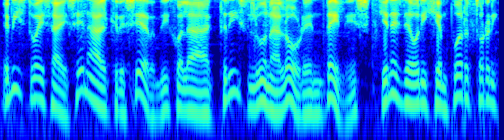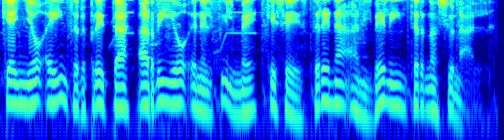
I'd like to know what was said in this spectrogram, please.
He visto esa escena al crecer, dijo la actriz Luna Loren Vélez, quien es de origen puertorriqueño e interpreta a Río en el filme que se estrena a nivel internacional.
